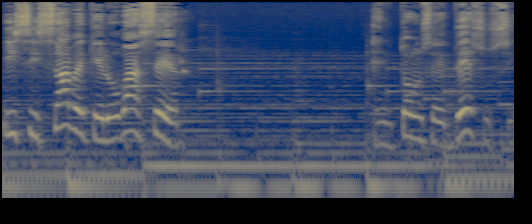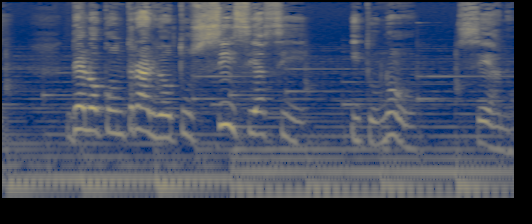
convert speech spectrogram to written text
Y si sabe que lo va a hacer, entonces de su sí. De lo contrario, tu sí sea sí y tu no sea no.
